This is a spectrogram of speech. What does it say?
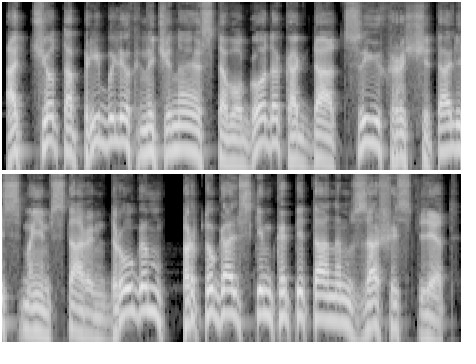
отчет о прибылях, начиная с того года, когда отцы их рассчитались с моим старым другом, португальским капитаном, за шесть лет.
